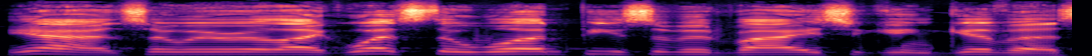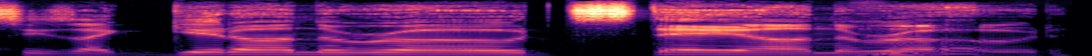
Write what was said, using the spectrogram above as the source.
yeah and so we were like what's the one piece of advice you can give us he's like get on the road stay on the road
